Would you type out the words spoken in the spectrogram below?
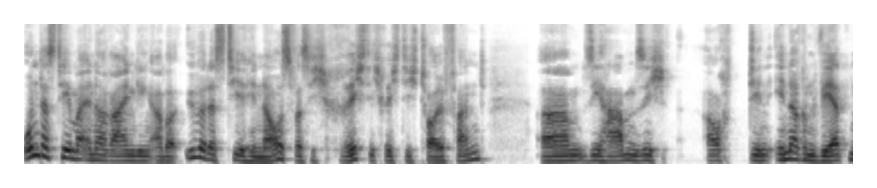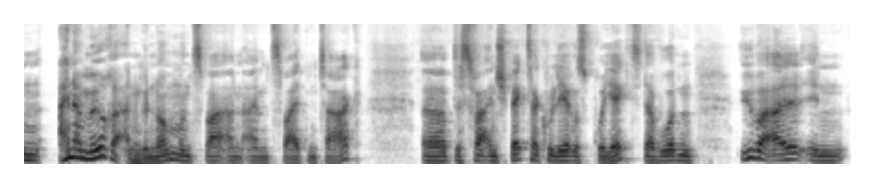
Und das Thema Innereien ging aber über das Tier hinaus, was ich richtig, richtig toll fand. Ähm, sie haben sich auch den inneren Werten einer Möhre angenommen, und zwar an einem zweiten Tag. Äh, das war ein spektakuläres Projekt. Da wurden überall in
